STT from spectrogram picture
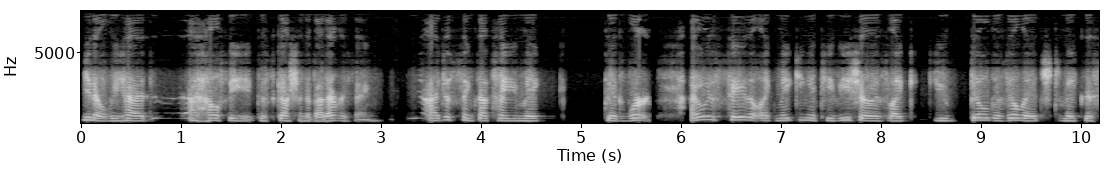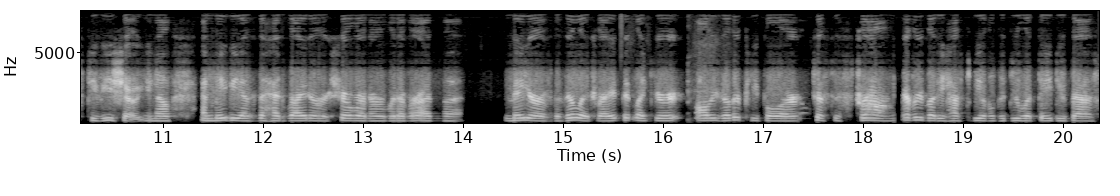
You know, we had a healthy discussion about everything. I just think that's how you make good work. I always say that like making a TV show is like you build a village to make this TV show, you know, and maybe as the head writer or showrunner or whatever, I'm the mayor of the village, right? But like you're, all these other people are just as strong. Everybody has to be able to do what they do best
